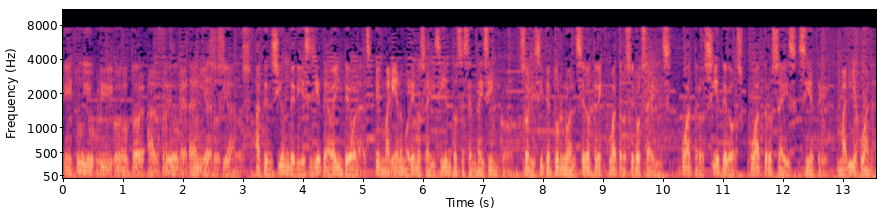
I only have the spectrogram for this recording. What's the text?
Estudio Jurídico Doctor Alfredo Catani y Asociados. Atención de 17 a 20 horas en Mariano Moreno 665. Solicite turno al 03406 472 46 7. María Juana.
